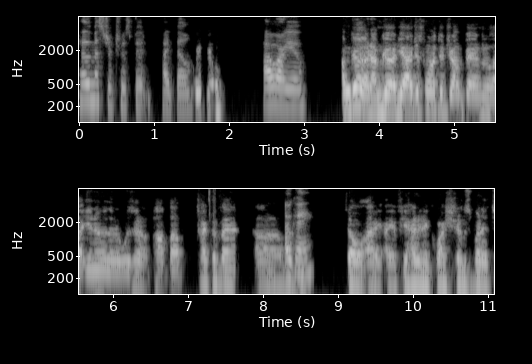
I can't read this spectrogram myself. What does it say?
Hello, Mr. Trispett. Hi, Bill. We do. How are you? I'm good. I'm good. Yeah, I just wanted to jump in and let you know that it was a pop-up type event. Um, Okay, So I, I, if you had any questions, but it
